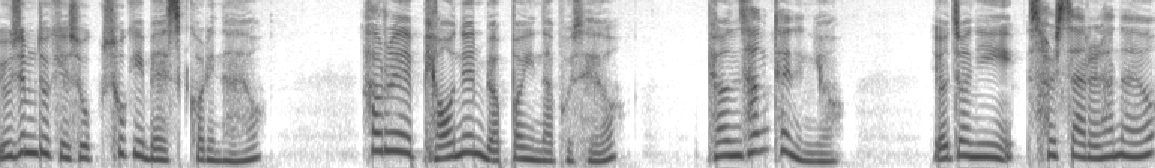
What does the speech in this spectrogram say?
요즘도 계속 속이 메스꺼리나요? 하루에 변은 몇 번이나 보세요? 변 상태는요? 여전히 설사를 하나요?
